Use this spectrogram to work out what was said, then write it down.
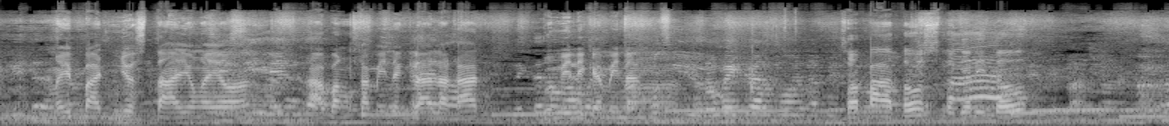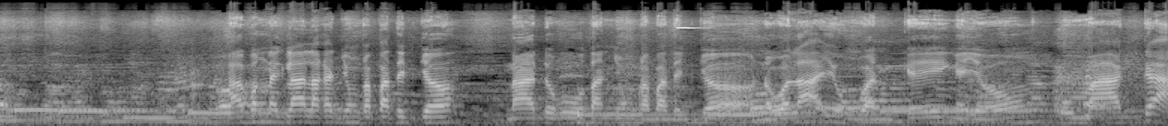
may may bad news tayo ngayon. Habang kami naglalakad, bumili kami ng sapatos na ganito. Habang naglalakad yung kapatid ko, nadukutan yung kapatid ko. Nawala yung 1K ngayong umaga.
